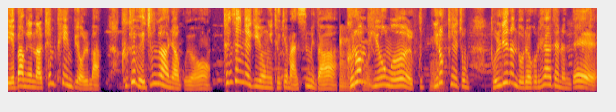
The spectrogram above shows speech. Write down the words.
예방의 날 캠페인비 얼마? 그게 왜 중요하냐고요. 생생내기용이 되게 많습니다. 그런 비용을 구- 이렇게 좀 돌리는 노력을 해야 되는데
